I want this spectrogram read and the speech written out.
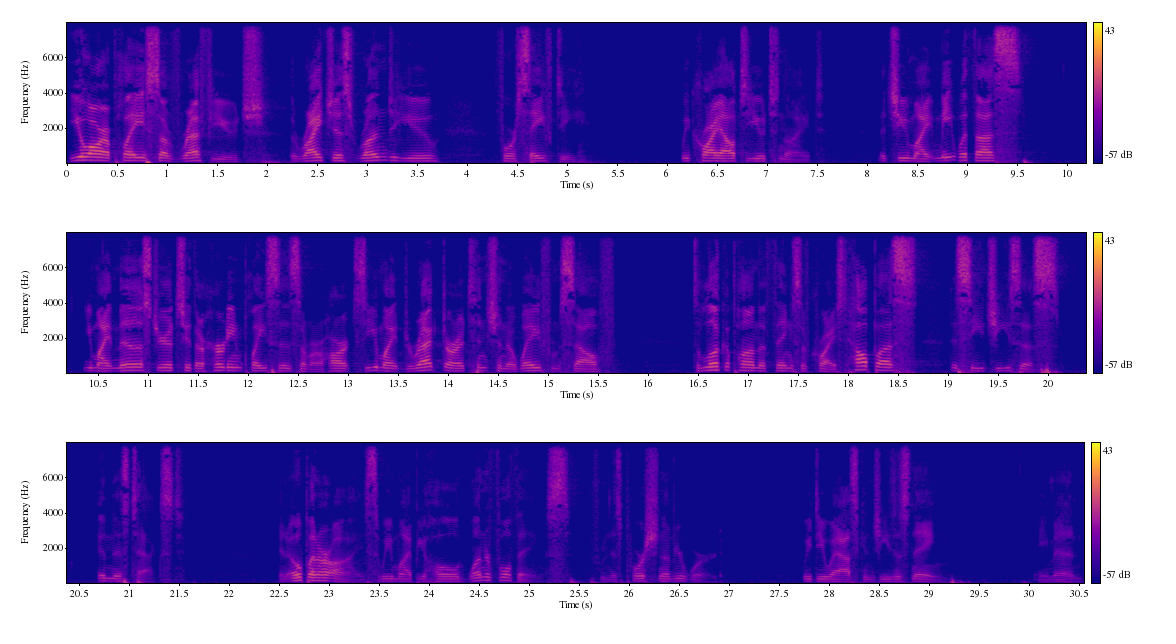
You are a place of refuge. The righteous run to you for safety. We cry out to you tonight that you might meet with us, you might minister to the hurting places of our hearts, you might direct our attention away from self to look upon the things of Christ. Help us to see Jesus in this text and open our eyes so we might behold wonderful things from this portion of your word. We do ask in Jesus' name. Amen.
